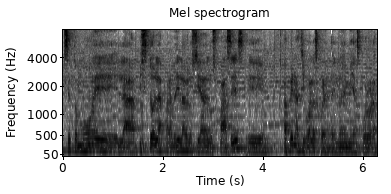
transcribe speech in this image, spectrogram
se tomó eh, la pistola para medir la velocidad de los pases, eh, apenas llegó a las 49 millas por hora.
